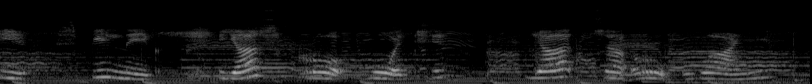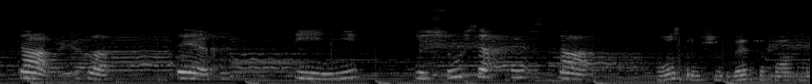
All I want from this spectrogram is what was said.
і спільник. Я спроводці, я царуванні та в терпінні Ісуса Христа. Остров, що зветься Патмо,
